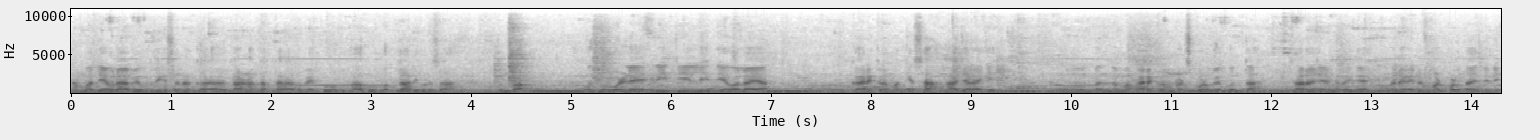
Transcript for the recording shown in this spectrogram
ನಮ್ಮ ದೇವರ ಅಭಿವೃದ್ಧಿಗೆ ಸಹ ಕಾರಣಕರ್ತರಾಗಬೇಕು ಹಾಗೂ ಭಕ್ತಾದಿಗಳು ಸಹ ತುಂಬ ಒಂದು ಒಳ್ಳೆಯ ರೀತಿಯಲ್ಲಿ ದೇವಾಲಯ ಕಾರ್ಯಕ್ರಮಕ್ಕೆ ಸಹ ಹಾಜರಾಗಿ ನಮ್ಮ ಕಾರ್ಯಕ್ರಮ ನಡೆಸ್ಕೊಡ್ಬೇಕು ಅಂತ ಸಾರ್ವಜನಿಕರಿಗೆ ಮನವಿಯನ್ನು ಮಾಡ್ಕೊಳ್ತಾ ಇದ್ದೀನಿ.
